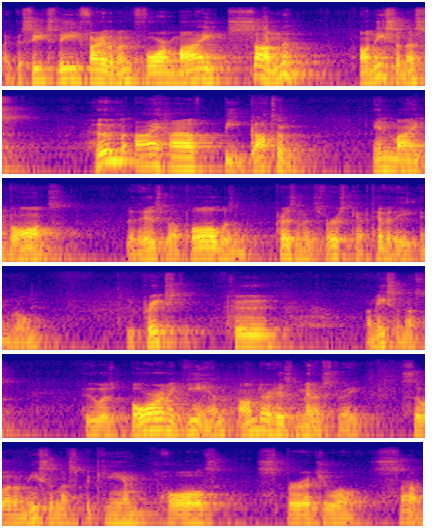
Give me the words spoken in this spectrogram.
I beseech thee, Philemon, for my son Onesimus, whom I have begotten in my bonds. That is, while Paul was in prison, his first captivity in Rome, he preached to Onesimus, who was born again under his ministry, so that Onesimus became Paul's spiritual son.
